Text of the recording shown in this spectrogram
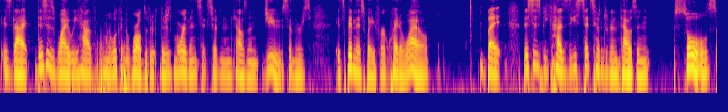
is that this is why we have when we look in the world, there, there's more than six hundred thousand Jews, and there's it's been this way for quite a while. But this is because these six hundred thousand souls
